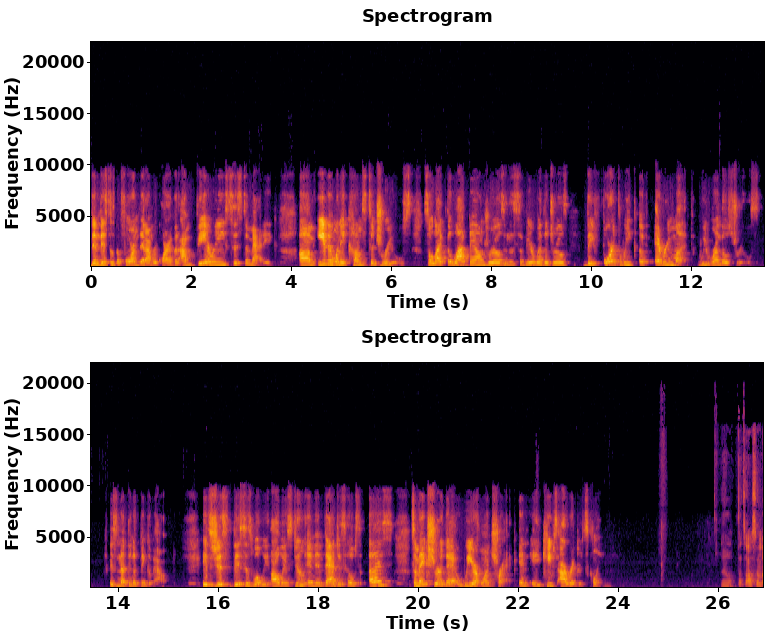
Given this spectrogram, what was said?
then this is the form that I'm requiring. But I'm very systematic. Um, even when it comes to drills. So, like the lockdown drills and the severe weather drills, the fourth week of every month, we run those drills. It's nothing to think about. It's just this is what we always do. And then that just helps us to make sure that we are on track and it keeps our records clean. No, that's awesome.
